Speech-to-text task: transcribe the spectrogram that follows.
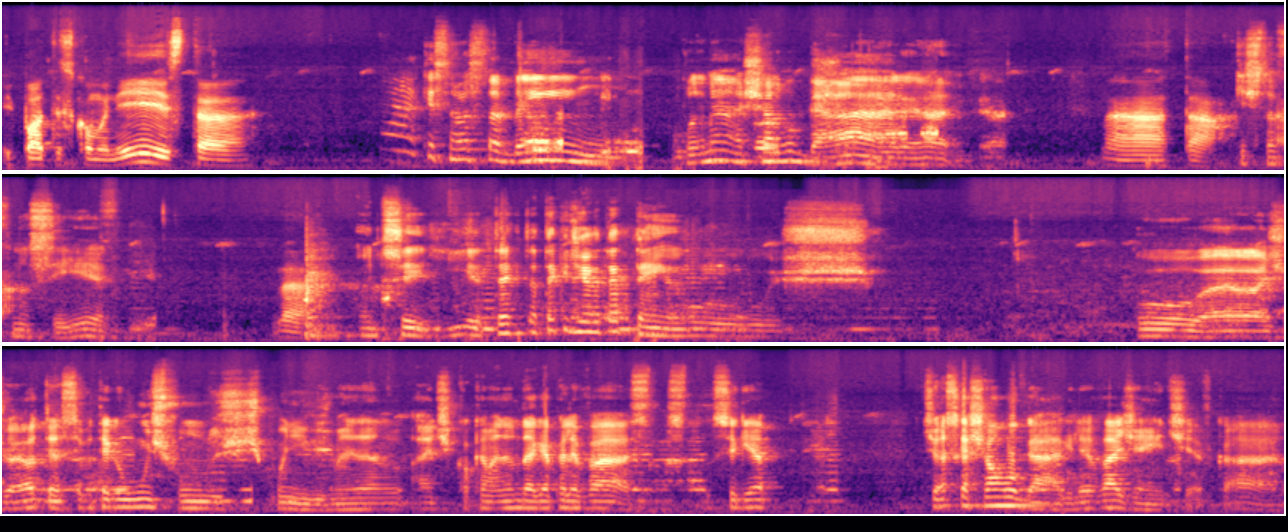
hipótese comunista. É que esse negócio tá bem. O problema é achar lugar, é Ah, tá. questão financeira. É. Onde seria? Até, que- até que dinheiro até tem. Os. O a Joel tem alguns fundos disponíveis, mas a gente, de qualquer maneira não daria pra levar. Se se conseguia. Tivesse que achar um lugar e levar a gente, ia ficar.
